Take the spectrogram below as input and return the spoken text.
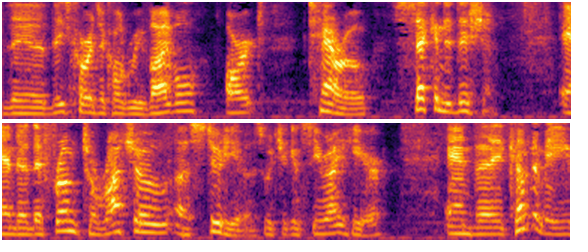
the, these cards are called Revival Art Tarot, second edition. And uh, they're from Taracho uh, Studios, which you can see right here. And they come to me,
